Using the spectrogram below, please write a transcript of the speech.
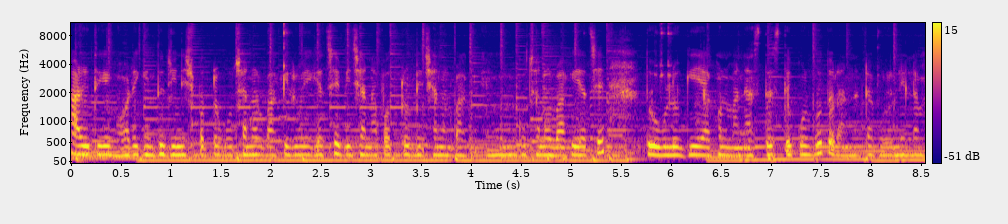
আর ওইদিকে ঘরে কিন্তু জিনিসপত্র গোছানোর বাকি রয়ে গেছে, বিছানাপত্র, বিছানোর বাকি গোছানোর বাকি আছে। তো ওগুলো গিয়ে এখন মানে আস্তে আস্তে করব। তো রান্নাটা করে নিলাম।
